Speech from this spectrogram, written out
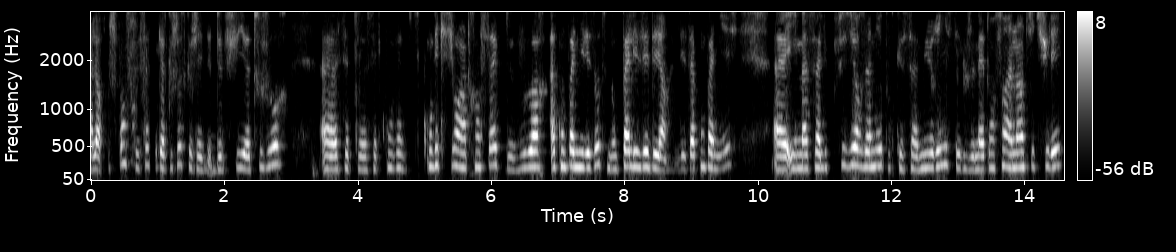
Alors, je pense que ça, c'est quelque chose que j'ai depuis euh, toujours, euh, cette, euh, cette conviction intrinsèque de vouloir accompagner les autres, donc pas les aider, hein, les accompagner. Euh, il m'a fallu plusieurs années pour que ça mûrisse et que je mette enfin un intitulé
